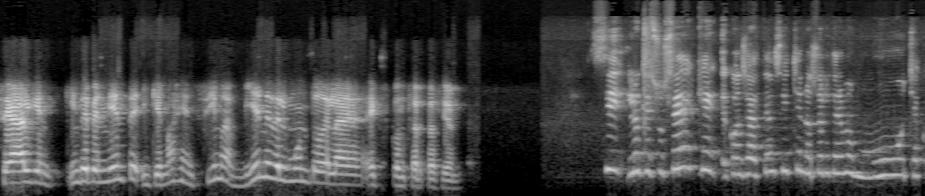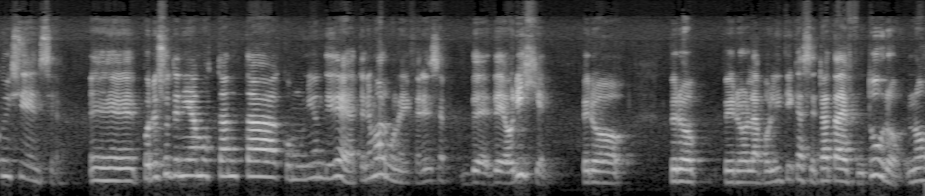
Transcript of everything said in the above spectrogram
sea alguien independiente y que más encima viene del mundo de la exconcertación? Sí, lo que sucede es que con Sebastián Siche nosotros tenemos muchas coincidencias. Eh, por eso teníamos tanta comunión de ideas. Tenemos alguna diferencia de, de origen, pero, pero pero la política se trata de futuro, no,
